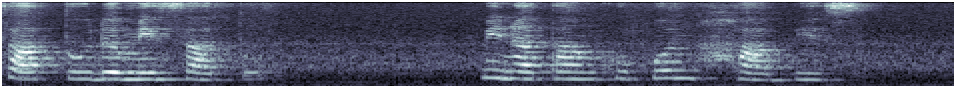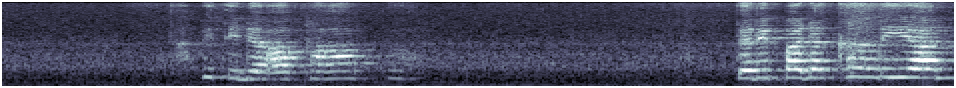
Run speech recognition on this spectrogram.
satu demi satu. Binatangku pun habis, tapi tidak apa-apa. Daripada kalian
